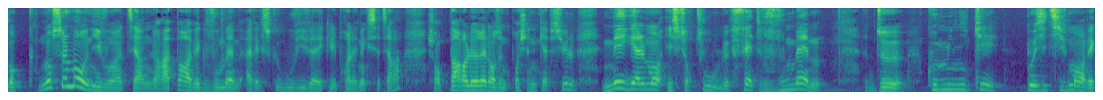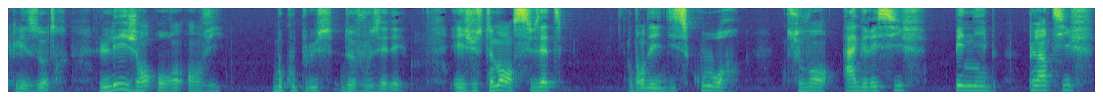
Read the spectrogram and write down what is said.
Donc, non seulement au niveau interne, le rapport avec vous-même, avec ce que vous vivez, avec les problèmes, etc., j'en parlerai dans une prochaine capsule, mais également et surtout le fait vous-même de communiquer positivement avec les autres, les gens auront envie beaucoup plus de vous aider. Et justement, si vous êtes dans des discours souvent agressifs, pénibles, plaintifs,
